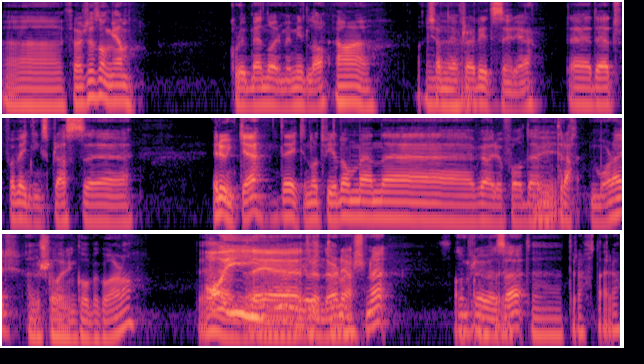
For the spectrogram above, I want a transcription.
uh, før sesongen. Klubb med enorme midler. Ja, ja. Kommer ned fra eliteserie. Det, det er et forventningspress eh, rundt det. Det er ikke noe tvil om, men uh, vi har jo fått en 13 mål her. Er det skåring KBK her, da? Det Oi! Det er trønderen Gjersene Han prøver seg. Eh, treff der, ja.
